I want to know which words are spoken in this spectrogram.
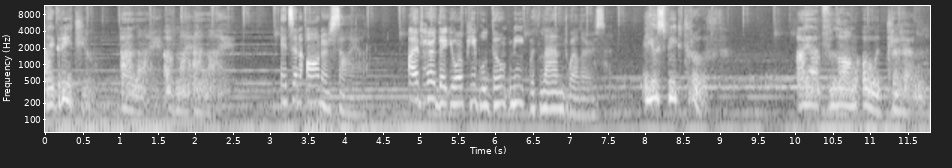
I greet you, ally of my ally. It's an honor, sire. I've heard that your people don't meet with land dwellers. You speak truth. I have long owed Trahearne.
